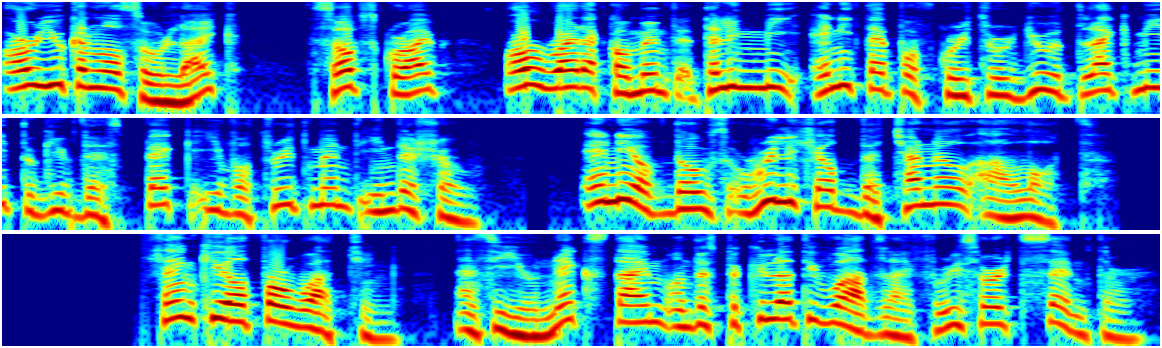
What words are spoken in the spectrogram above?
Or you can also like, subscribe, or write a comment telling me any type of creature you would like me to give the Spec Evo treatment in the show. Any of those really help the channel a lot. Thank you all for watching, and see you next time on the Speculative Wildlife Research Center.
